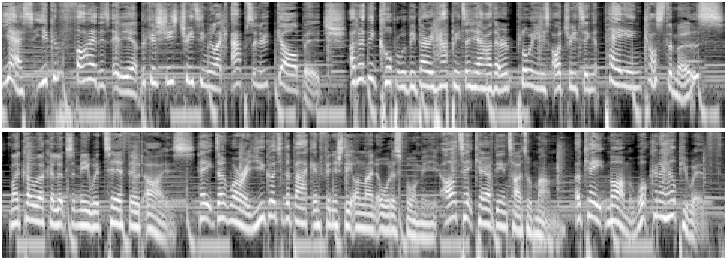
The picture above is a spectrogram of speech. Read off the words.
Yes, you can fire this idiot because she's treating me like absolute garbage. I don't think corporate would be very happy to hear how their employees are treating paying customers. My coworker looks at me with tear-filled eyes. Hey, don't worry, you go to the back and finish the online orders for me. I'll take care of the entitled mum. Okay, mom, what can I help you with?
